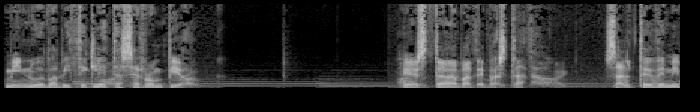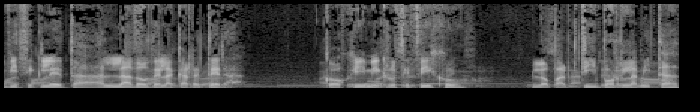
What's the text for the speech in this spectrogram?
mi nueva bicicleta se rompió. Estaba devastado. Salté de mi bicicleta al lado de la carretera. Cogí mi crucifijo, lo partí por la mitad,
